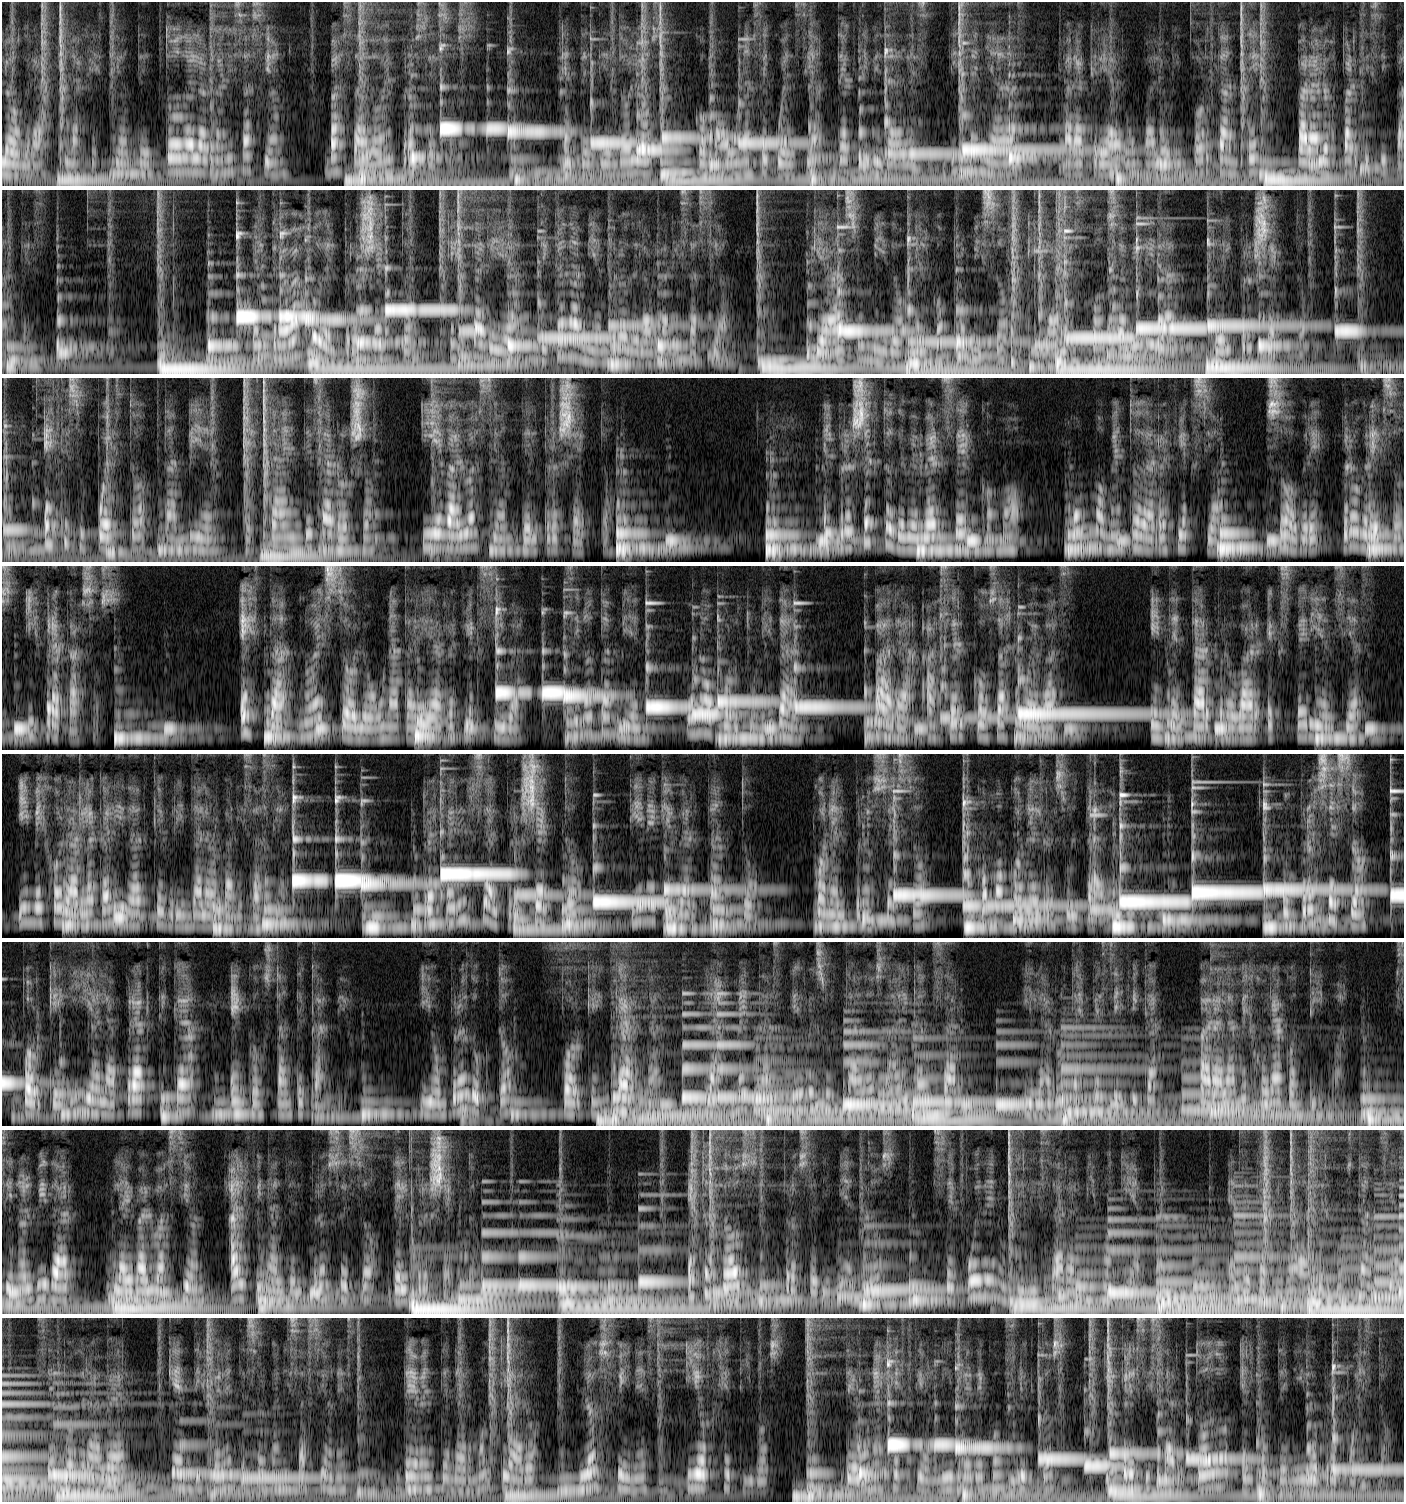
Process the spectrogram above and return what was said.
logra la gestión de toda la organización basado en procesos, entendiéndolos como una secuencia de actividades diseñadas para crear un valor importante para los participantes. El trabajo del proyecto es tarea de cada miembro de la organización que ha asumido el supuesto también está en desarrollo y evaluación del proyecto. El proyecto debe verse como un momento de reflexión sobre progresos y fracasos. Esta no es solo una tarea reflexiva, sino también una oportunidad para hacer cosas nuevas, intentar probar experiencias y mejorar la calidad que brinda la organización. Referirse al proyecto tiene que ver tanto con el proceso como con el resultado. Un proceso porque guía la práctica en constante cambio y un producto porque encarna las metas y resultados a alcanzar y la ruta específica para la mejora continua, sin olvidar la evaluación al final del proceso del proyecto. Estos dos procedimientos se pueden utilizar al mismo tiempo. En determinadas circunstancias se podrá ver que en diferentes organizaciones deben tener muy claro los fines y objetivos de una gestión libre de conflictos y precisar todo el contenido propuesto.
